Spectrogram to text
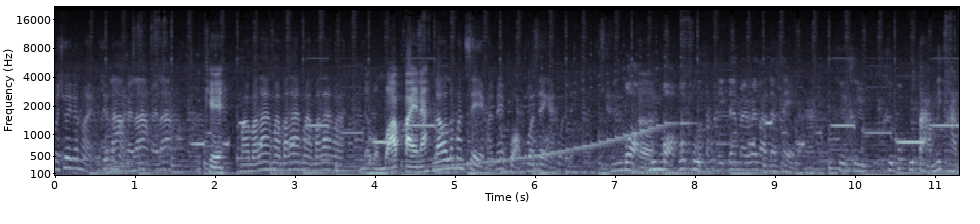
มาช่วยกันหน่อยมาไปช่วยกันล่างหไปน่อยล่างไปล่างโอเค มามาล่างมามาล่างมามาล่างมา เดี๋ยวผมวาร์ปไปนะ แล้วแล้วมันเสกมันไม่บอกควรได้ไงมึงบอกเออ มึงบอกพวกกูสักนิดได้ไหมเวลาจะเสกอะฮะคือคือคือพวกกูตามไม่ทัน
